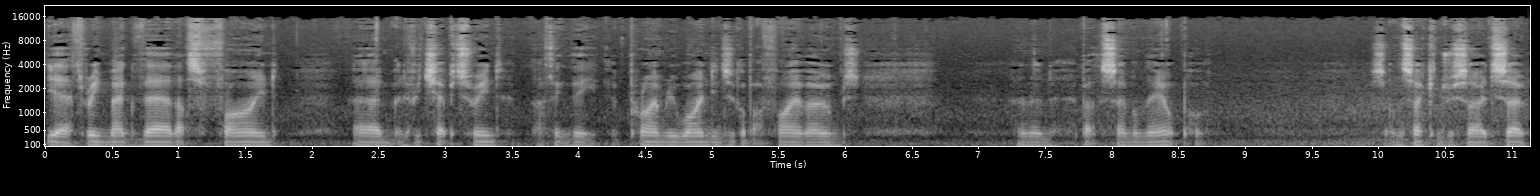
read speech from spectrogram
yeah, three meg there, that's fine. and if we check between, I think the primary windings have got about five ohms, and then about the same on the output on the secondary side. So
